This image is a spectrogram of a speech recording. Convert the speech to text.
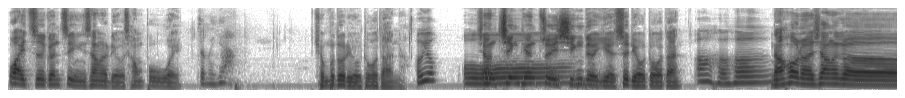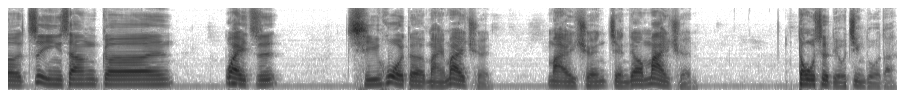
外资跟自营商的流仓部位怎么样？全部都留多单了。哦呦，像今天最新的也是留多单。啊呵呵。然后呢，像那个自营商跟外资期货的买卖权、买权减掉卖权，都是留进多单。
